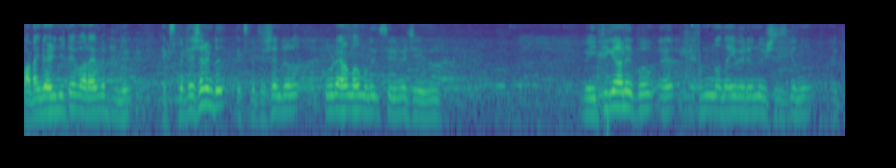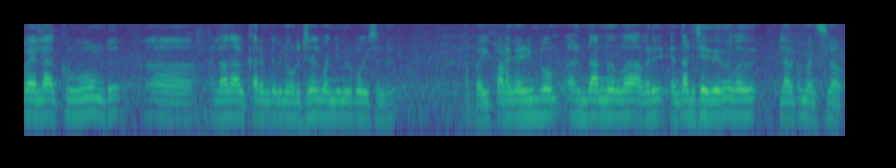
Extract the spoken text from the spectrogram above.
പടം കഴിഞ്ഞിട്ടേ പറയാൻ പറ്റുള്ളൂ. എക്സ്പെക്ടേഷൻ ഉണ്ട്. എക്സ്പെക്ടേഷന്റെ കൂടെയാണല്ലോ നമ്മൾ സിനിമ ചെയ്തത്? വെയിറ്റിംഗ് ആണ് ഇപ്പോൾ നന്നായി വരുമെന്ന് വിശ്വസിക്കുന്നു. ഇപ്പോൾ എല്ലാ ക്രൂവും ഉണ്ട്. അല്ലാതെ ആൾക്കാരുണ്ട്. പിന്നെ ഒറിജിനൽ മഞ്ഞുമൽ ബോയ്സ് ഉണ്ട്. അപ്പോൾ ഈ പടം കഴിയുമ്പം എന്താണെന്നുള്ള അവർ എന്താണ് ചെയ്തതെന്നുള്ളത് എല്ലാവർക്കും മനസ്സിലാവും.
